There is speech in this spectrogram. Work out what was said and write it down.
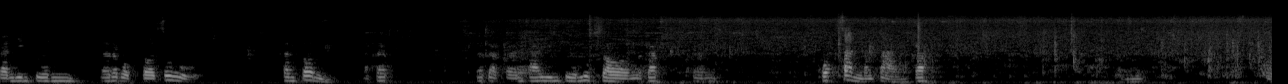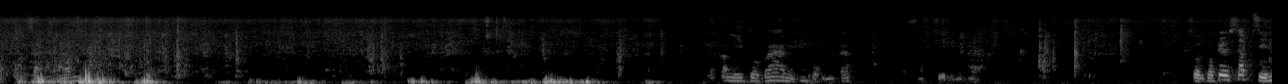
การยิงปืนในระบบต่อสู้ขั้นต้นนะครับ แล้วก็การใช้ยิงปืนลูกซองนะครับการพกสั้นต่างๆนะครับอันนี้กดสามแล้วก็มีตัวบ้านของผมนะครับทรัพย์สินนะครับส่วนประเภททรัพย์สิน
